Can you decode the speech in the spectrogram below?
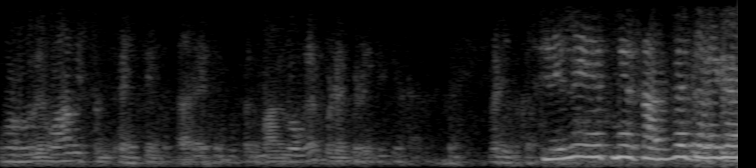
उन्होंने वहाँ भी संत रहते हैं, बता रहे थे मुसलमान लोग हैं बड़े बड़े दिखे चेले इतने सर पे चढ़ गए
